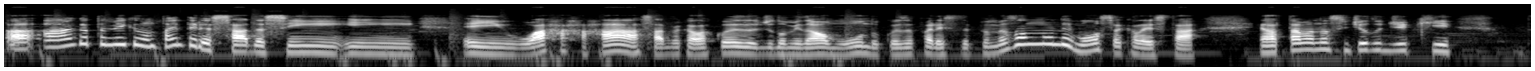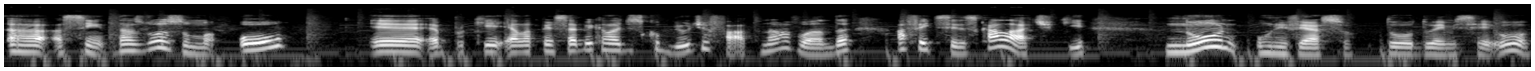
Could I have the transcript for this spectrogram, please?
a, a Agatha meio que não tá interessada assim em, em wahahaha, sabe, aquela coisa de dominar o mundo, coisa parecida. Pelo menos ela não demonstra que ela está. Ela tava no sentido de que, ah, assim, das duas uma, ou é, é porque ela percebe que ela descobriu de fato na Wanda a feiticeira escarlate, que no universo do, do MCU,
